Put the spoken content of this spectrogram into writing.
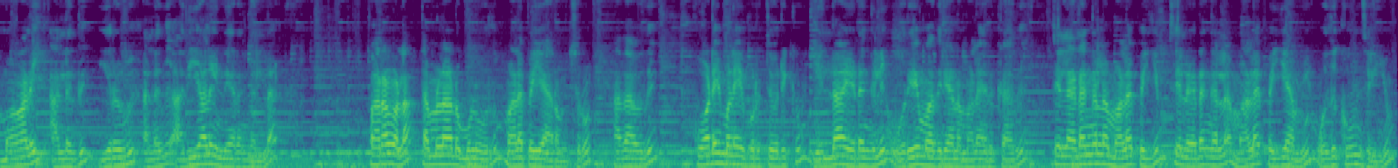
மாலை அல்லது இரவு அல்லது அதிகாலை நேரங்களில் பரவலாக தமிழ்நாடு முழுவதும் மழை பெய்ய ஆரம்பிச்சிடும். அதாவது கோடை மழையை பொறுத்த வரைக்கும் எல்லா இடங்களிலும் ஒரே மாதிரியான மழை இருக்காது. சில இடங்களில் மழை பெய்யும் சில இடங்களில் மழை பெய்யாமையும் ஒதுக்கவும் செய்யும்.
